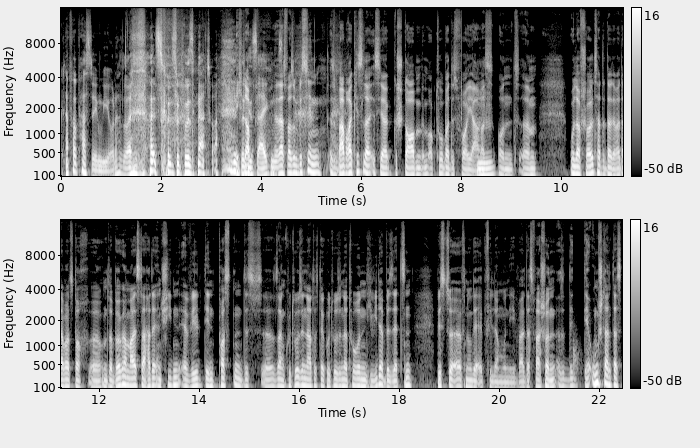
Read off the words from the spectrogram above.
Knapp verpasst irgendwie, oder? So als, als Kultursenator. Ich so glaube, das war so ein bisschen, also Barbara Kissler ist ja gestorben im Oktober des Vorjahres mhm. und ähm, Olaf Scholz hatte, der war damals doch äh, unser Bürgermeister, hatte entschieden, er will den Posten des äh, Kultursenators, der Kultursenatorin nicht wieder besetzen bis zur Eröffnung der Elbphilharmonie, weil das war schon, also de, der Umstand, dass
